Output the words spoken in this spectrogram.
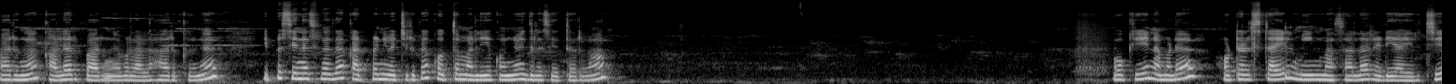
பாருங்கள் கலர் பாருங்கள் எவ்வளோ அழகாக இருக்குன்னு. இப்போ சின்ன சின்னதாக கட் பண்ணி வச்சுருக்க கொத்தமல்லியை கொஞ்சம் இதில் சேர்த்துடலாம். ஓகே நம்மளோட ஹோட்டல் ஸ்டைல் மீன் மசாலா ரெடி ஆயிடுச்சு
